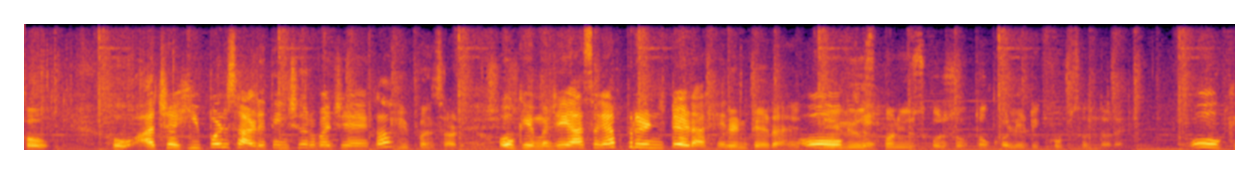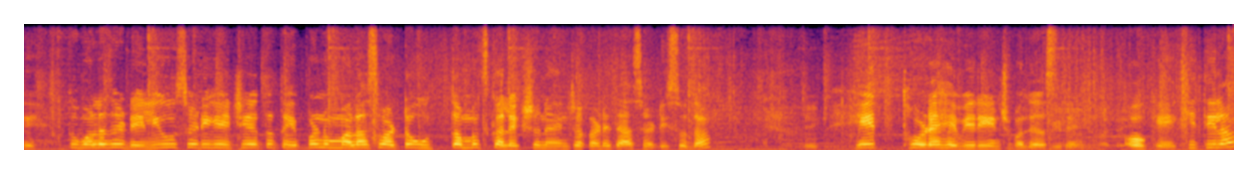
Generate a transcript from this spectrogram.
हो. हो अच्छा ही पण साडेतीनशे रुपयाची आहे का? ही पण साडेतीनशे. ओके म्हणजे या सगळ्या प्रिंटेड आहेत. प्रिंटेड आहे. डेली यूज पण यूज करू शकतो. क्वालिटी खूप सुंदर आहे. ओके तुम्हाला जर डेली यूजसाठी घ्यायची आहे तर ते पण मला असं वाटतं उत्तमच कलेक्शन आहे यांच्याकडे त्यासाठी सुद्धा. हे थोड्या हेवी रेंजमध्ये असते. ओके कितीला?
